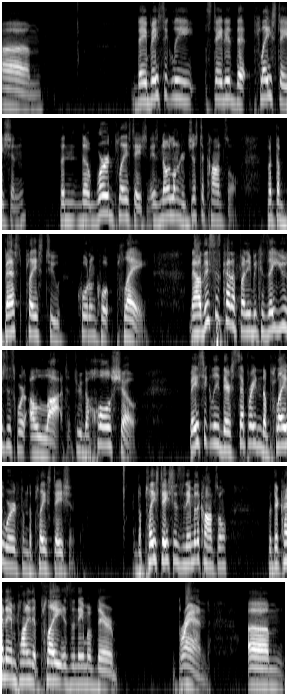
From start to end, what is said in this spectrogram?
Um, they basically stated that PlayStation, the the word PlayStation, is no longer just a console, but the best place to quote unquote play. Now, this is kind of funny because they use this word a lot through the whole show. Basically, they're separating the play word from the PlayStation. The PlayStation is the name of the console, but they're kind of implying that play is the name of their brand. Um,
